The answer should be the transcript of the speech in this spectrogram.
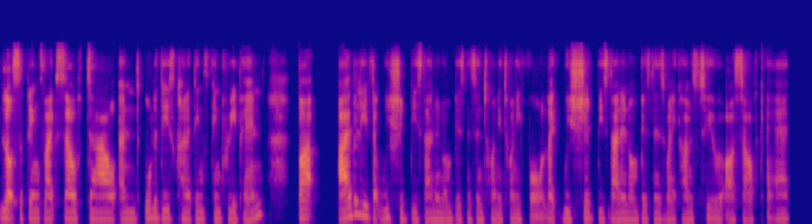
lots of things like self-doubt and all of these kind of things can creep in. But I believe that we should be standing on business in 2024. Like we should be standing on business when it comes to our self-care,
